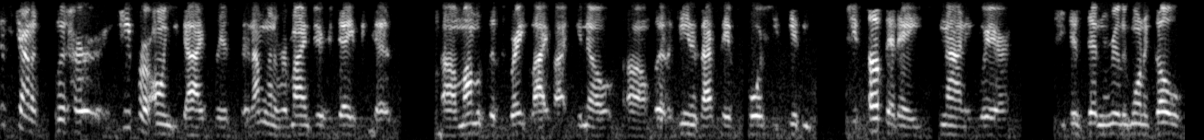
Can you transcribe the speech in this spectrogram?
just kind of put her, keep her on you guys' list. And I'm going to remind you every day because uh, Mama's lived a great life, I, you know. Um, but again, as I said before, she's getting, she's of that age, 90, where she just doesn't really want to go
